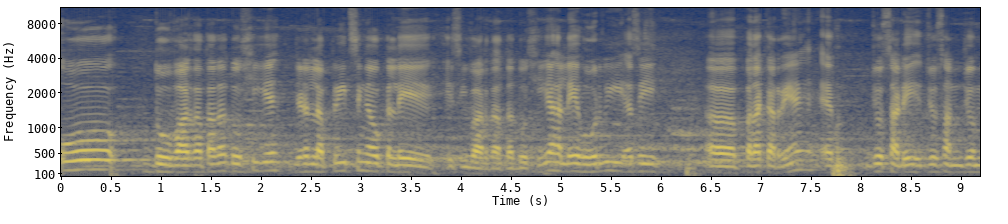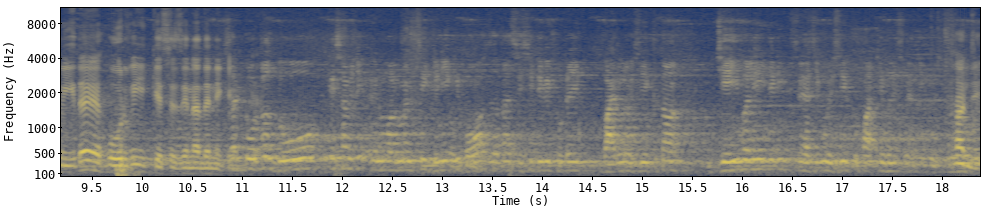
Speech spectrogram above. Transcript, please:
ਉਹ ਦੋ ਵਾਰਦਾਤਾਂ ਦਾ ਦੋਸ਼ੀ ਹੈ ਜਿਹੜਾ ਲਵਪ੍ਰੀਤ ਸਿੰਘ ਹੈ ਉਹ ਇਕੱਲੇ ਇਸੀ ਵਾਰਦਾਤ ਦਾ ਦੋਸ਼ੀ ਹੈ। ਹਲੇ ਹੋਰ ਵੀ ਅਸੀਂ ਪਤਾ ਕਰ ਰਹੇ ਹਾਂ ਜੋ ਸਾਡੇ ਜੋ ਸਾਨੂੰ ਜੋ ਉਮੀਦ ਹੈ ਹੋਰ ਵੀ ਕੇਸਿਸ ਇਹਨਾਂ ਦੇ ਸਰ ਨਿਕਲੇ ਟੋਟਲ ਦੋ ਕੇਸਾਂ ਵਿੱਚ ਇਨਵੋਲਵਮੈਂਟ ਸੀ ਜਿਹੜੀ ਕਿ ਬਹੁਤ ਜ਼ਿਆਦਾ ਸੀਸੀਟੀਵੀ ਫੁਟੇਜ ਵਾਇਰਲ ਹੋਈ ਸੀ। ਇੱਕ ਤਾਂ ਜੇਈ ਵਾਲੀ ਜਿਹੜੀ ਸਨੈਚਿੰਗ ਹੋਈ ਸੀ ਇੱਕ ਪਾਠੀ ਵਾਲੀ ਸਨੈਚਿੰਗ ਹੋਈ ਸੀ। ਹਾਂਜੀ।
